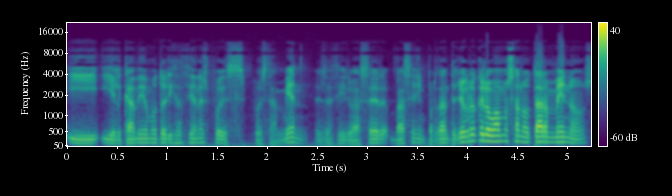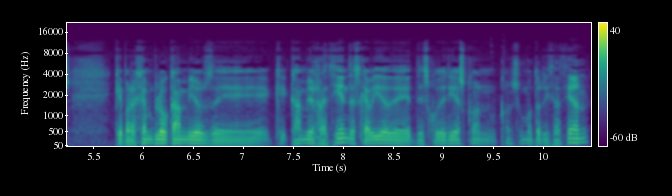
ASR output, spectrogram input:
y, el cambio de motorizaciones, pues, pues también. Es decir, va a ser va a ser importante. Yo creo que lo vamos a notar menos que, por ejemplo, cambios de que cambios recientes que ha habido de, escuderías con, con su motorización,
